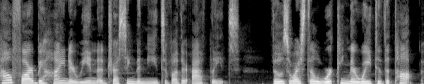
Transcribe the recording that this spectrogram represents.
how far behind are we in addressing the needs of other athletes, those who are still working their way to the top?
